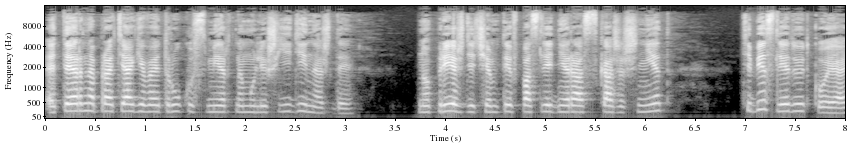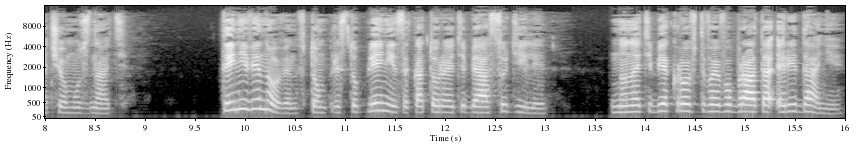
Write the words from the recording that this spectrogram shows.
Этерна протягивает руку смертному лишь единожды. Но прежде чем ты в последний раз скажешь «нет», тебе следует кое о чем узнать. Ты не виновен в том преступлении, за которое тебя осудили, но на тебе кровь твоего брата Эридани.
